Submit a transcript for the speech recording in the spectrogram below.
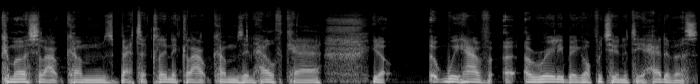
commercial outcomes, better clinical outcomes in healthcare. You know, we have a, a, really big opportunity ahead of us.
